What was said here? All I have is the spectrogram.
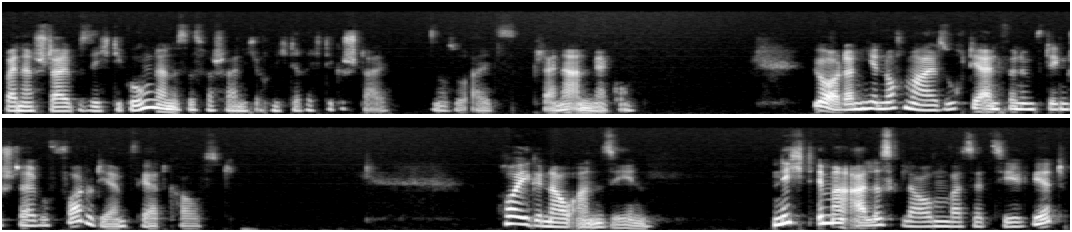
bei einer Stallbesichtigung, dann ist es wahrscheinlich auch nicht der richtige Stall. Nur so als kleine Anmerkung. Ja, dann hier nochmal, such dir einen vernünftigen Stall, bevor du dir ein Pferd kaufst. Heu genau ansehen. Nicht immer alles glauben, was erzählt wird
